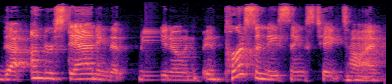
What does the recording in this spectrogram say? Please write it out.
that understanding that you know in, in person these things take mm-hmm. time. Mm-hmm.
